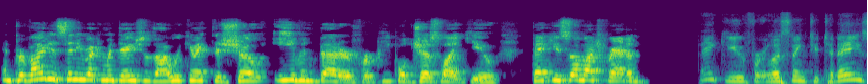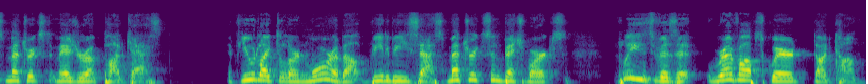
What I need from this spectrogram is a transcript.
and provide us any recommendations on how we can make this show even better for people just like you. Thank you so much, Brandon. Thank you for listening to today's Metrics to Measure Up podcast. If you would like to learn more about B2B SaaS metrics and benchmarks, please visit revopsquared.com.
